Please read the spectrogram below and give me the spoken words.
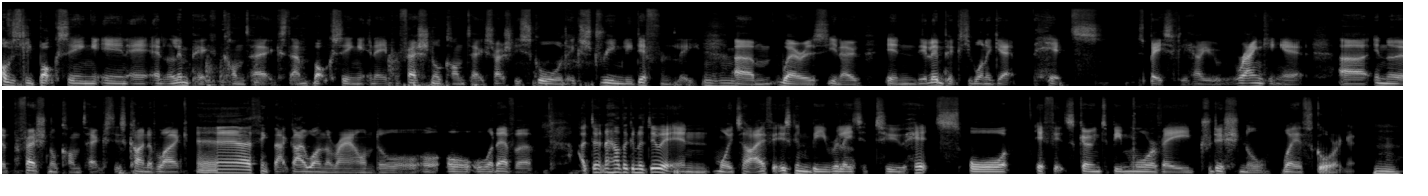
obviously, boxing in a, an Olympic context and boxing in a professional context are actually scored extremely differently. Mm-hmm. Um, whereas, you know, in the Olympics, you want to get hits is basically how you're ranking it. Uh, in a professional context, it's kind of like, eh, I think that guy won the round or, or, or whatever. I don't know how they're going to do it in Muay Thai, if it is going to be related to hits or if it's going to be more of a traditional way of scoring it. Mm.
